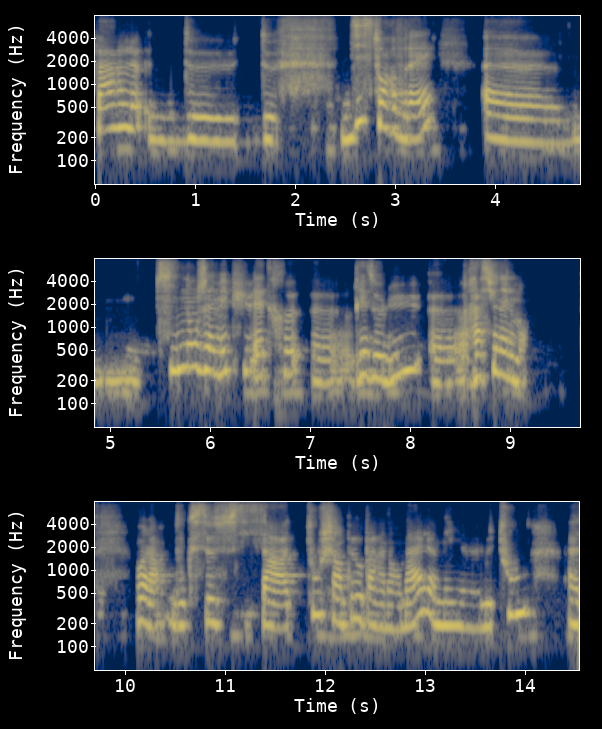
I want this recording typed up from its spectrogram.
parle de, de- d'histoires vraies euh, qui n'ont jamais pu être euh, résolues euh, rationnellement. Voilà, donc ce- ça touche un peu au paranormal, mais euh, le tout a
